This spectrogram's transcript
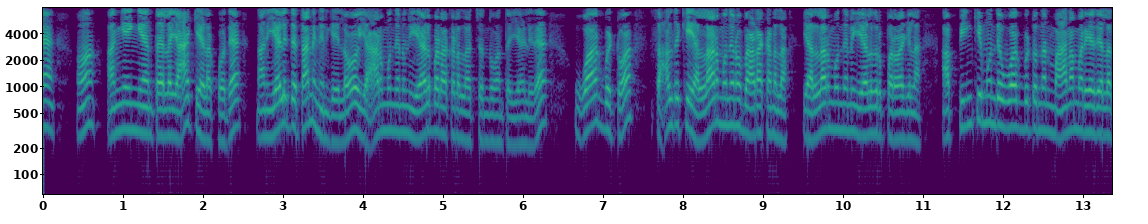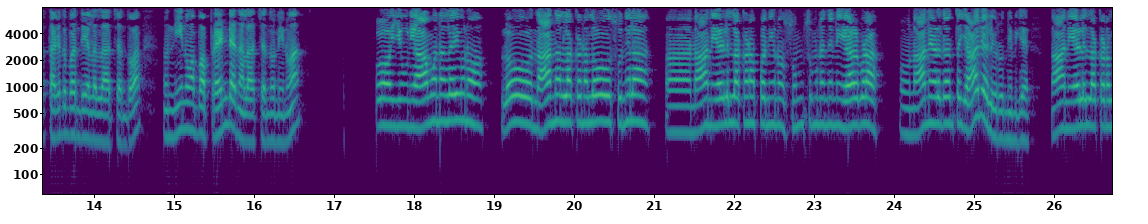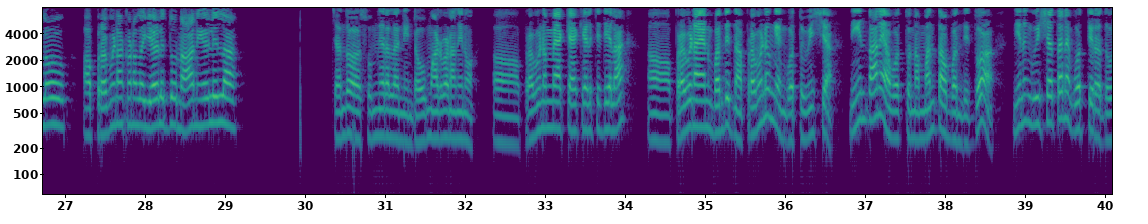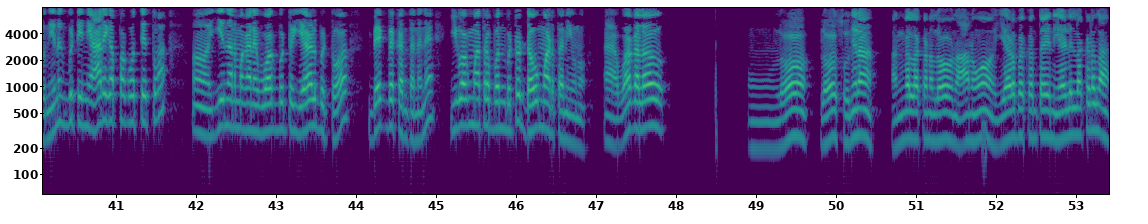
ಹಂಗೆ ಹಿಂಗೆ ಅಂತ ಎಲ್ಲ ಯಾಕೆ ಹೇಳಕ್ ಹೋದೆ? ನಾನು ಹೇಳಿದ್ದೆ ತಾನೇ ನಿನ್ಗೆ ಇಲ್ಲೋ ಯಾರ ಮುಂದೆ ಹೇಳ್ಬೇಡ ಕಡಲ್ಲ ಚಂದು ಅಂತ ಹೇಳಿದೆ. ಹೋಗ್ಬಿಟ್ಟು ಸಾಲದಕ್ಕೆ ಎಲ್ಲಾರ ಮುಂದೆನೂ ಬೇಡ ಕಾಣಲ್ಲ. ಎಲ್ಲಾರ ಮುಂದೆನೂ ಹೇಳಿದ್ರು ಪರವಾಗಿಲ್ಲ. ಆ ಪಿಂಕಿ ಮುಂದೆ ಹೋಗ್ಬಿಟ್ಟು ನನ್ನ ಮಾನ ಮರ್ಯಾದೆ ಎಲ್ಲ ತೆಗೆದು ಬಂದಿಯಲ್ಲ ಚಂದು ನೀನು ಒಬ್ಬ ಫ್ರೆಂಡ್ ಏನಲ್ಲ ಚಂದು ನೀನು? ಓ ಇವನು ಯಾವನಲ್ಲ ಇವನು? ಲೋ ನಾನಲ್ಲ ಕಣಲೋ ಸುನಿಲ. ನಾನು ಹೇಳಿಲ್ಲ ಕಣಪ್ಪ ನೀನು. ಸುಮ್ ಸುಮ್ಮನೆ ನೀನು ಹೇಳ್ಬೇಡ. ನಾನು ಹೇಳ್ದೆ ಅಂತ ಯಾರು ಹೇಳಿರು ನಿನಗೆ? ನಾನು ಹೇಳಿಲ್ಲ ಕಣಲೋ. ಆ ಪ್ರವೀಣ ಕಣಲ ಹೇಳಿದ್ದು ನಾನು ಹೇಳಿಲ್ಲ. ಚಂದು ಸುಮ್ಮನಿರಲ್ಲ ನೀನ್ ಡೌ ಮಾಡ್ಬೇಡ ನೀನು. ಪ್ರವೀಣಮ್ಮ ಯಾಕೆ ಆ, ಪ್ರವೀಣ ಏನ್ ಬಂದಿದ್ನ? ಪ್ರವೀಣಂಗೆ ಏನ್ ಗೊತ್ತು ವಿಷಯ? ನೀನ್ ತಾನೇ ಅವತ್ತು ನಮ್ಮಂತ ಬಂದಿದ್ದು? ನಿನಗ್ ವಿಷಯ ತಾನೇ ಗೊತ್ತಿರೋದು? ನಿನಗ್ ಬಿಟ್ಟು ಇನ್ ಯಾರಿಗಪ್ಪ ಗೊತ್ತಿತ್ತು? ಈ ನನ್ನ ಮಗನೇ ಹೋಗ್ಬಿಟ್ಟು ಹೇಳ್ಬಿಟ್ಟು ಬೇಕ್ ಬೇಕಂತಾನೆ ಇವಾಗ ಮಾತ್ರ ಬಂದ್ಬಿಟ್ಟು ಡವ್ ಮಾಡ್ತಾನೆ ಇವನು. ಹೋಗಲ್ಲ ಲೋ ಲೋ, ಸುನಿಲ, ಹಂಗಲ್ಲ ಕಣಲೋ, ನಾನು ಹೇಳ್ಬೇಕಂತ ಏನ್ ಹೇಳಿಲ್ಲ ಕಣಲ್ಲ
